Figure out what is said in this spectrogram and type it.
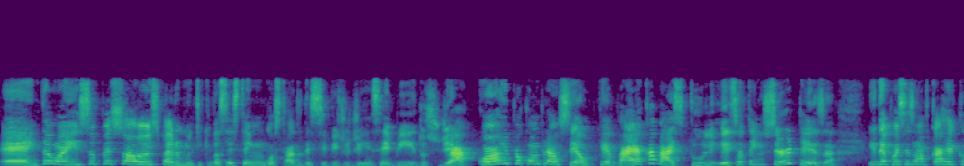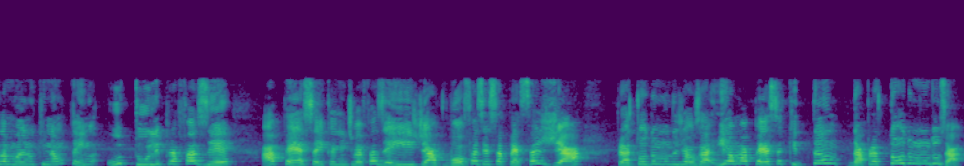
É, então é isso, pessoal. Eu espero muito que vocês tenham gostado desse vídeo de recebidos. Já corre pra comprar o seu, porque vai acabar esse tule. Esse eu tenho certeza e depois vocês vão ficar reclamando que não tem o tule pra fazer a peça aí que a gente vai fazer. E já vou fazer essa peça já, pra todo mundo já usar. E é uma peça que tão, dá pra todo mundo usar.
